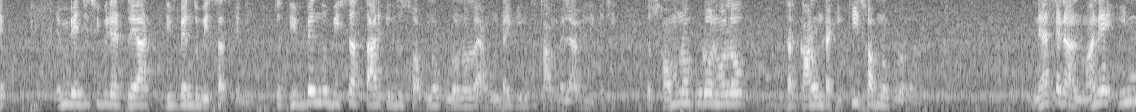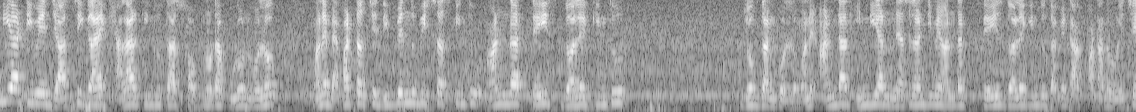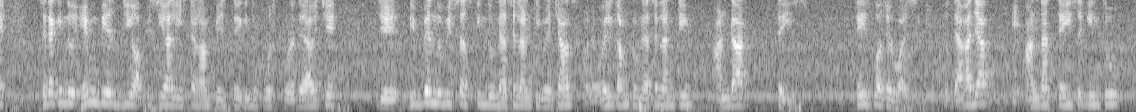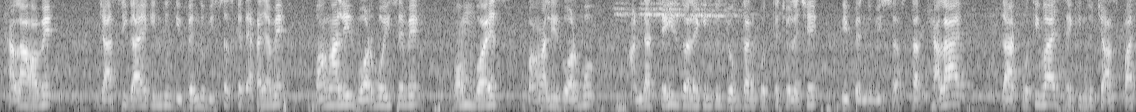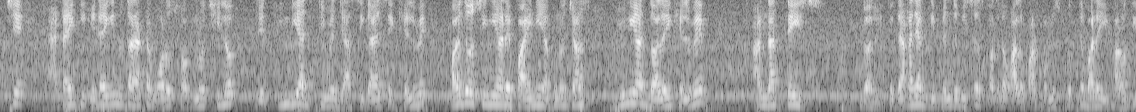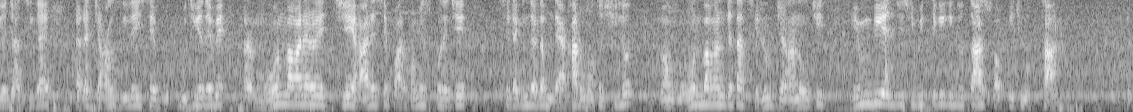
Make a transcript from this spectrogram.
এমবিএসজি শিবিরের প্লেয়ার দিব্যেন্দু বিশ্বাসকে নিয়ে। তো দিব্যেন্দু বিশ্বাস তার কিন্তু স্বপ্ন পূরণ হলো, এমনটাই কিন্তু থামবেলে আমি লিখেছি। তো স্বপ্ন পূরণ হলো, তার কারণটা কি? কী স্বপ্ন পূরণ হলো? ন্যাশনাল মানে ইন্ডিয়া টিমের জার্সি গায়ে খেলার কিন্তু তার স্বপ্নটা পূরণ হলো। মানে ব্যাপারটা হচ্ছে দিব্যেন্দু বিশ্বাস কিন্তু আন্ডার তেইশ দলের কিন্তু যোগদান করল। মানে আন্ডার ইন্ডিয়ান ন্যাশনাল টিমে আন্ডার তেইশ দলে কিন্তু তাকে ডাক পাঠানো হয়েছে। সেটা কিন্তু এমবিএসজি অফিসিয়াল ইনস্টাগ্রাম পেজ থেকে কিন্তু পোস্ট করে দেওয়া হয়েছে যে দিব্যেন্দু বিশ্বাস কিন্তু ন্যাশনাল টিমে চান্স মানে welcome to national team under তেইশ। তেইশ বছর বয়সী। তো দেখা যাক, এই আন্ডার তেইশে কিন্তু খেলা হবে। জার্সি গায়ে কিন্তু দিব্যেন্দু বিশ্বাসকে দেখা যাবে। বাঙালির গর্ব হিসেবে, কম বয়স বাঙালির গর্ব। আন্ডার তেইশ দলে কিন্তু যোগদান করতে চলেছে দিব্যেন্দু বিশ্বাস। তার খেলায়, তার প্রতিভায় সে কিন্তু চান্স পাচ্ছে। এটাই কি, এটাই কিন্তু তার একটা বড় স্বপ্ন ছিল যে ইন্ডিয়ার টিমের জার্সি গায়ে সে খেলবে। হয়তো সিনিয়রে পায়নি এখনও চান্স জুনিয়র দলেই খেলবে আন্ডার তেইশ দলে। তো দেখা যাক দিব্যেন্দু বিশ্বাস কতটা ভালো পারফরমেন্স করতে পারে এই ভারতীয় জার্সি গায়ে। তাকে চান্স দিলেই সে বুঝিয়ে দেবে। কারণ মোহনবাগানের হয়ে যে হারে সে পারফরমেন্স করেছে, সেটা কিন্তু একদম দেখার মতো ছিল। এবং মোহনবাগানকে তার সেলুট জানানো উচিত। এমবিএসজি শিবির থেকে কিন্তু তার সব কিছু উত্থান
